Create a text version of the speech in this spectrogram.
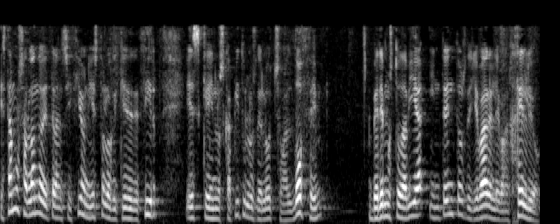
Estamos hablando de transición y esto lo que quiere decir es que en los capítulos del 8 al 12 veremos todavía intentos de llevar el Evangelio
